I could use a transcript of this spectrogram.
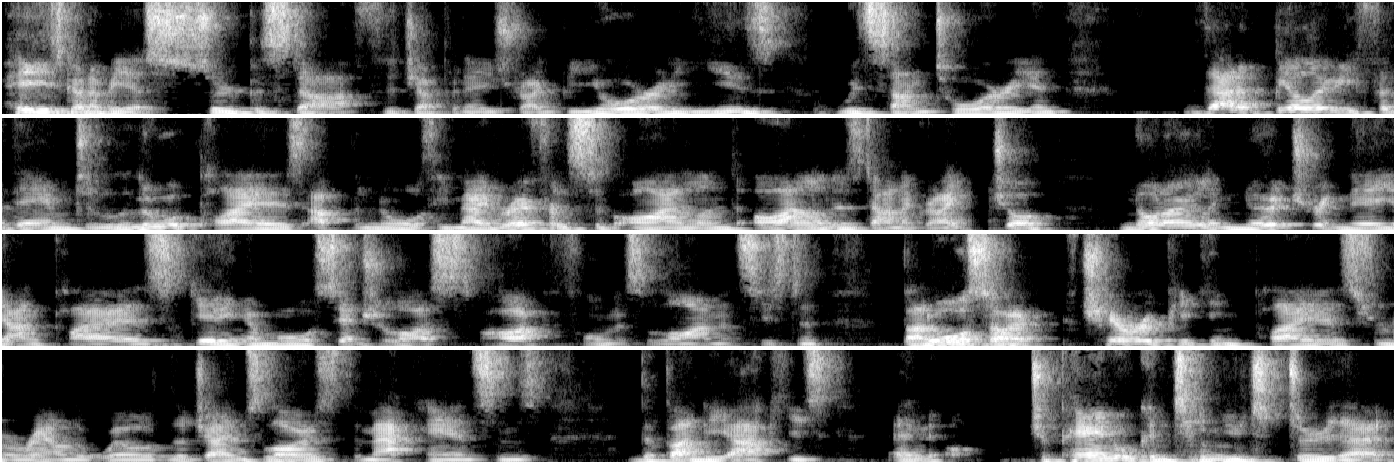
He's going to be a superstar for Japanese rugby. He already is with Suntory. And that ability for them to lure players up the north, he made reference to Ireland. Ireland has done a great job not only nurturing their young players, getting a more centralized high performance alignment system, but also cherry picking players from around the world the James Lowe's, the Mack Hansens, the Bundee Akis. And Japan will continue to do that.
